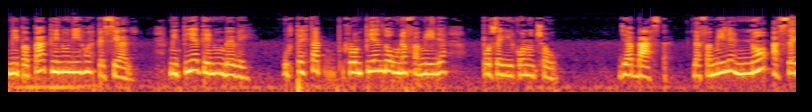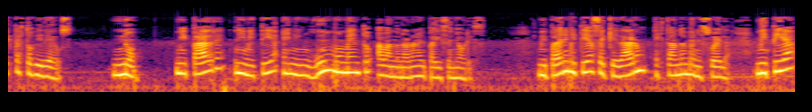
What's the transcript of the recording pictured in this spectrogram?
Mi papá tiene un hijo especial. Mi tía tiene un bebé. Usted está rompiendo una familia por seguir con un show. Ya basta. La familia no acepta estos videos. No, mi padre ni mi tía en ningún momento abandonaron el país, señores. Mi padre y mi tía se quedaron estando en Venezuela. Mi tía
